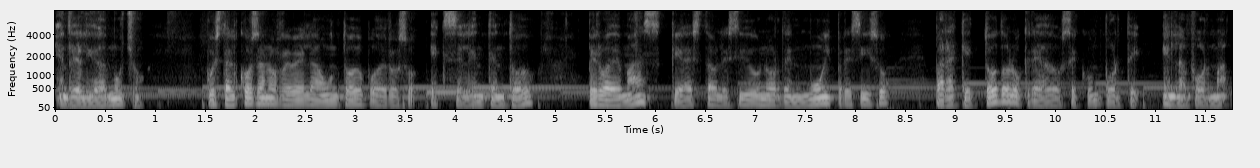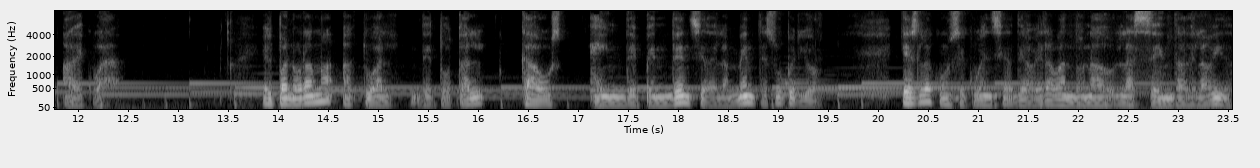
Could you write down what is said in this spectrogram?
En realidad mucho, pues tal cosa nos revela a un Todopoderoso excelente en todo, pero además que ha establecido un orden muy preciso para que todo lo creado se comporte en la forma adecuada. El panorama actual de total caos e independencia de la mente superior es la consecuencia de haber abandonado la senda de la vida.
